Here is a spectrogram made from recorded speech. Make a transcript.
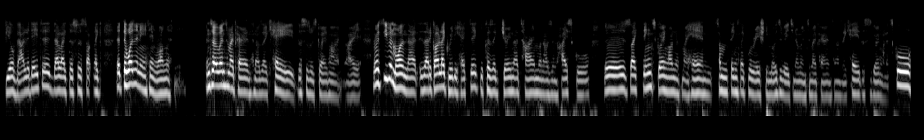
feel validated that like this was some, like that there wasn't anything wrong with me. And so I went to my parents and I was like, hey, this is what's going on, right? And what's even more than that is that it got like really hectic because like during that time when I was in high school, there was like things going on with my hair and some things like were racially motivated. And I went to my parents and I was like, hey, this is going on at school.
